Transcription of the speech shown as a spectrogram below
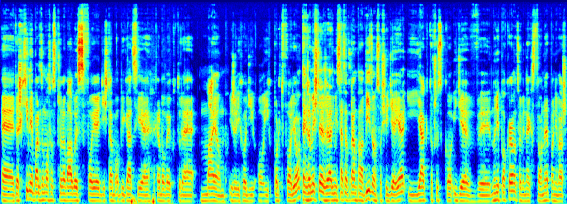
E, też Chiny bardzo mocno sprzedawały swoje gdzieś tam obligacje skarbowe, które mają, jeżeli chodzi o ich portfolio. Także myślę, że administracja Trumpa widzą, co się dzieje, i jak to wszystko idzie w no niepokojącą jednak stronę, ponieważ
